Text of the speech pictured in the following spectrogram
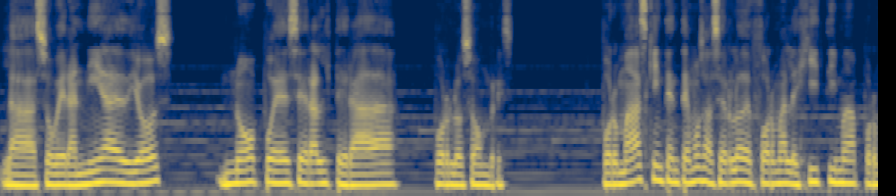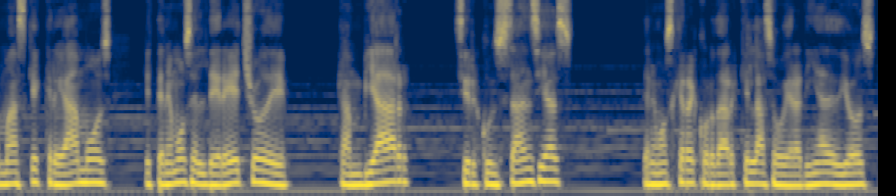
La soberanía de Dios no puede ser alterada por los hombres. Por más que intentemos hacerlo de forma legítima, por más que creamos que tenemos el derecho de cambiar circunstancias, tenemos que recordar que la soberanía de Dios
